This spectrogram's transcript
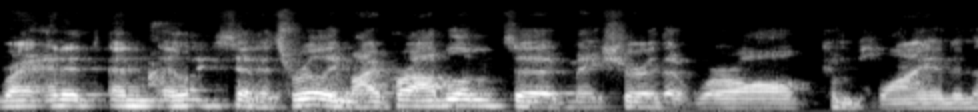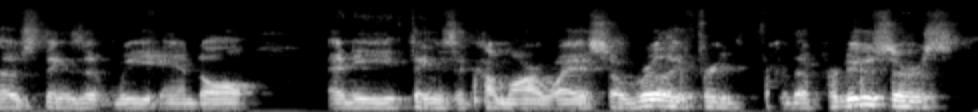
Right, and it and, and like I said, it's really my problem to make sure that we're all compliant in those things that we handle any things that come our way. So really, for for the producers,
